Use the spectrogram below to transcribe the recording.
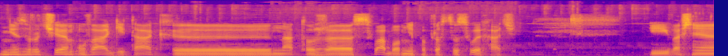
nie zwróciłem uwagi, tak, e, na to, że słabo mnie po prostu słychać. I właśnie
